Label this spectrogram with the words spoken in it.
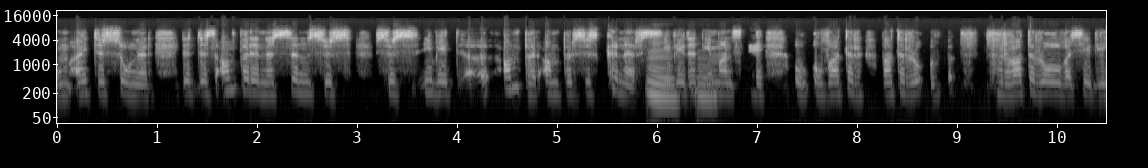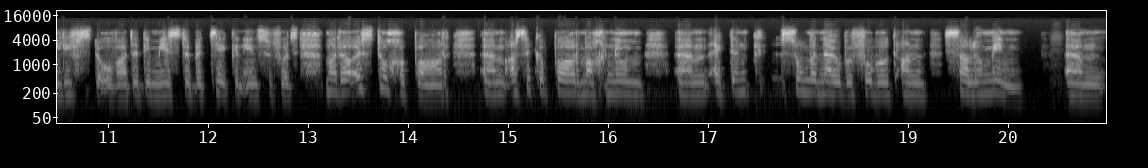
om uit te sonder. Dit is amper in 'n sin soos soos jy weet uh, amper amper soos kinders. Mm, jy weet dat mm. iemand sê of, of watter watter vir watter rol was jy die liefste of wat het die meeste beteken ensovoorts. Maar daar is tog 'n paar. Ehm um, as ek 'n paar mag noem, ehm um, ek dink sommer nou byvoorbeeld aan Salomon ehm um,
